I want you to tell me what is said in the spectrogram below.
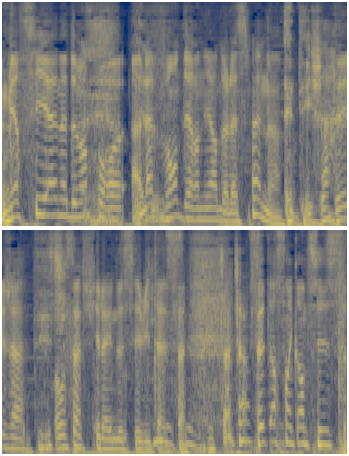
Merci Yann, à demain pour euh, l'avant-dernière de la semaine. Déjà. Déjà. Oh, ça file à une de ses vitesses. 7h56.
